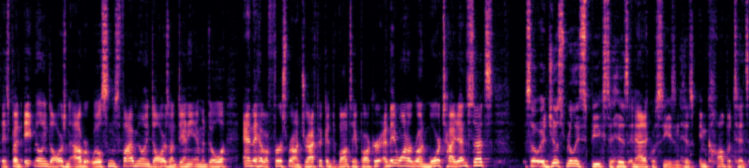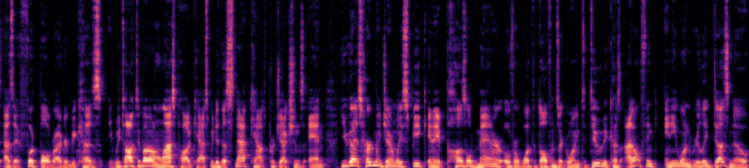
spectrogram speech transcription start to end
They spend $8 million on Albert Wilson's, $5 million on Danny Amendola, and they have a first round draft pick in DeVante Parker, and they want to run more tight end sets. So it just really speaks to his inadequacies and his incompetence as a football writer because we talked about it on the last podcast. We did the snap counts projections, and you guys heard me generally speak in a puzzled manner over what the Dolphins are going to do because I don't think anyone really does know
